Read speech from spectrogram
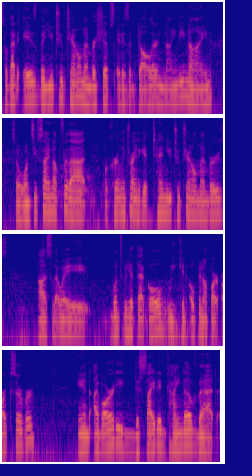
So that is the YouTube channel memberships. It is a dollar ninety-nine. So once you sign up for that, we're currently trying to get 10 YouTube channel members. Uh, so that way, once we hit that goal, we can open up our ARK server. And I've already decided kind of that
